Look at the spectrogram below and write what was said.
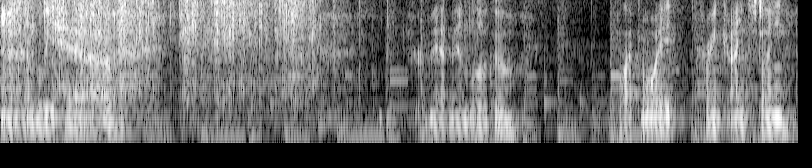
and we have our Madman logo, black and white, Frank Einstein.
